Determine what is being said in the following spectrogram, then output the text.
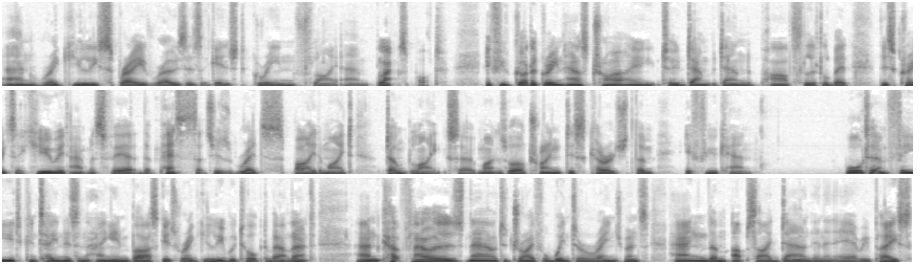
and regularly spray roses against green fly and black spot. If you've got a greenhouse, try to damp down the paths a little bit. This creates a humid atmosphere that pests such as red spider mite don't like, so might as well try and discourage them if you can. Water and feed containers and hanging baskets regularly, we talked about that. And cut flowers now to dry for winter arrangements, hang them upside down in an airy place.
